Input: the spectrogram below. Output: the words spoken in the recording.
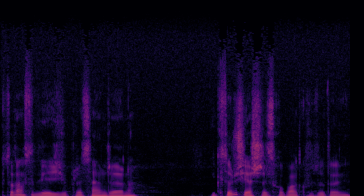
Kto tam wtedy jeździł? Plesanger? I któryś jeszcze z chłopaków tutaj?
